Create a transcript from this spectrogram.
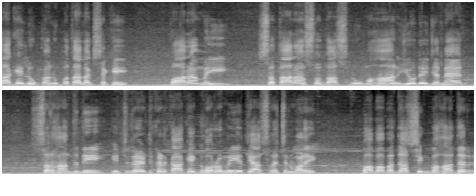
ਤਾਂ ਕਿ ਲੋਕਾਂ ਨੂੰ ਪਤਾ ਲੱਗ ਸਕੇ। 12 ਮਈ 1710 ਨੂੰ ਮਹਾਨ ਯੋਧੇ ਜਰਨੈਲ ਸਰਹੰਦ ਦੀ ਇੰਟਰਨੈਟ ਖੜਕਾ ਕੇ ਗੌਰਵਮਈ ਇਤਿਹਾਸ ਰਚਣ ਵਾਲੇ ਬਾਬਾ ਬੰਦਾ ਸਿੰਘ ਬਹਾਦਰ,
